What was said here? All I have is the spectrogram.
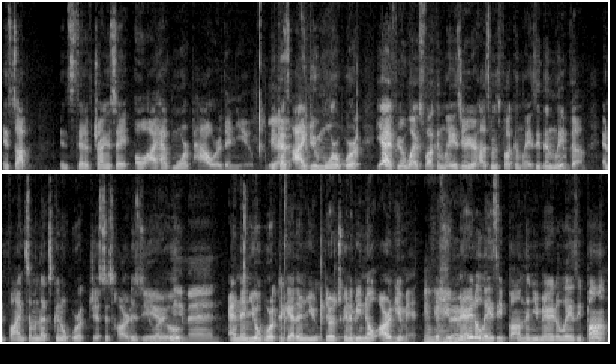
and stop instead of trying to say, "Oh, I have more power than you Yeah. because I do more work." Yeah, if your wife's fucking lazy or your husband's fucking lazy, then leave them and find someone that's going to work just as hard as you Amen. and then you'll work together and you there's going to be no argument. Mhm. If you Sure. married a lazy bum, then you married a lazy bum.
